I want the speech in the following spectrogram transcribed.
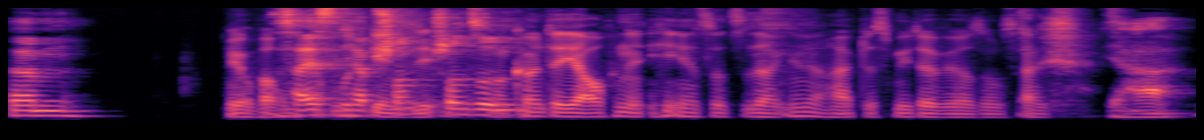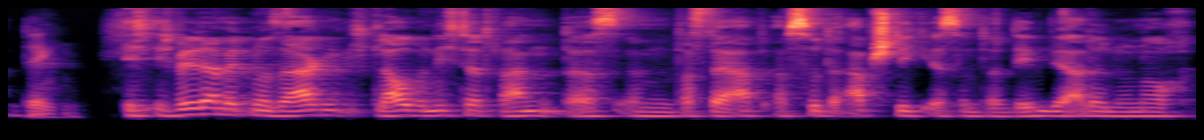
Ähm, ja, das heißt, ich habe schon, schon so ein. Man könnte ja auch eine Ehe sozusagen innerhalb des Metaversums als ja, denken. Ich, ich will damit nur sagen, ich glaube nicht daran, dass, ähm, dass der ab, absolute Abstieg ist, unter dem wir alle nur noch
